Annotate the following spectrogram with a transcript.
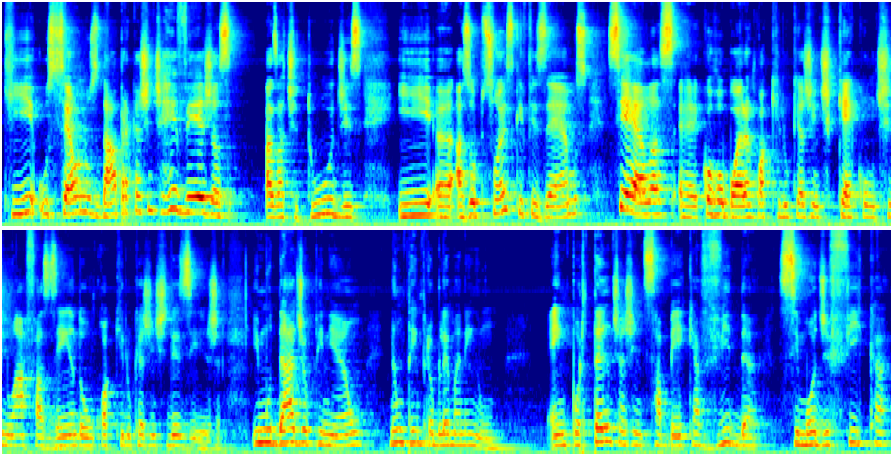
que o céu nos dá para que a gente reveja as as atitudes e uh, as opções que fizemos, se elas uh, corroboram com aquilo que a gente quer continuar fazendo ou com aquilo que a gente deseja. E mudar de opinião não tem problema nenhum. É importante a gente saber que a vida se modifica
